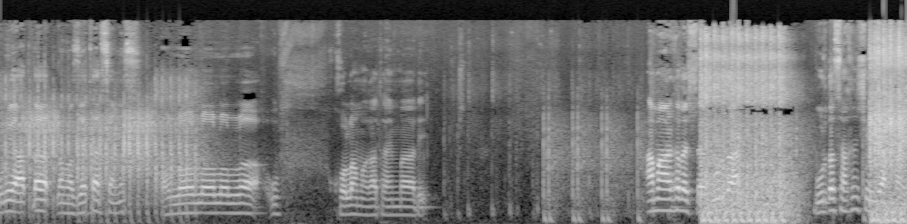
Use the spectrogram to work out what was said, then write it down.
Buraya atlar atlamaz yatarsanız Allah Allah Allah Allah uf kolama katayım bari. Ama arkadaşlar burada burada sakın şey yapmayın.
